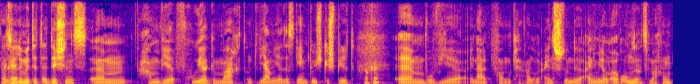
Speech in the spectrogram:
Also okay. Limited Editions ähm, haben wir früher gemacht und wir haben ja das Game durchgespielt, okay. ähm, wo wir innerhalb von, keine Ahnung, eine Stunde eine Million Euro Umsatz machen.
